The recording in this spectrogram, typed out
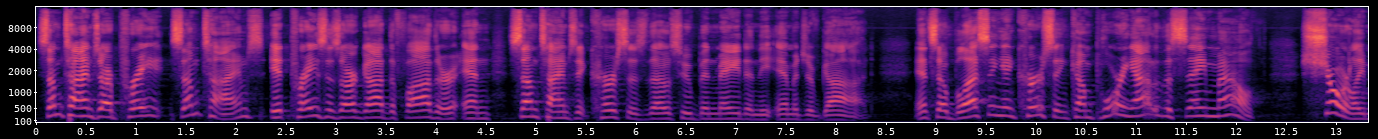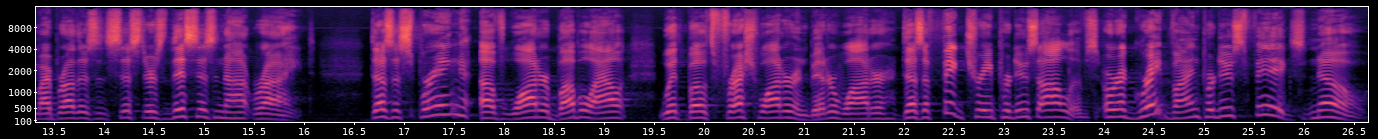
Sometimes, our pray, sometimes it praises our God the Father, and sometimes it curses those who've been made in the image of God. And so, blessing and cursing come pouring out of the same mouth. Surely, my brothers and sisters, this is not right. Does a spring of water bubble out with both fresh water and bitter water? Does a fig tree produce olives or a grapevine produce figs? No.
